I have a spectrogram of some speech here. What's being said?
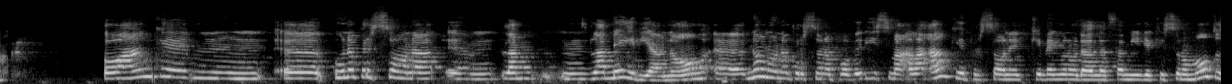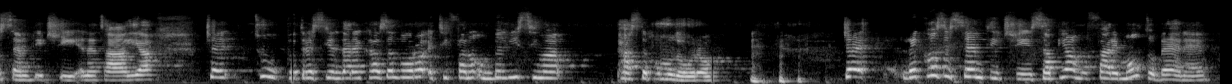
o anche mh, mm, eh, una persona, ehm, la, mm, la, media, no? Eh, non una persona poverissima, ma anche persone che vengono dalle famiglie che sono molto semplici in Italia. Cioè, tu potresti andare a casa loro e ti fanno un bellissima pasta pomodoro. cioè, le cose semplici sappiamo fare molto bene.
